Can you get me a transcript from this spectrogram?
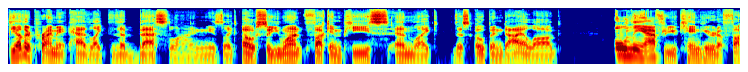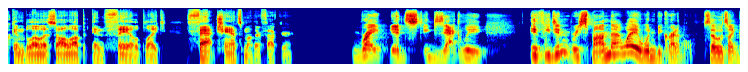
the other primate had like the best line. He's like, "Oh, so you want fucking peace and like this open dialogue only after you came here to fucking blow us all up and failed? Like fat chance, motherfucker." Right. It's exactly if he didn't respond that way, it wouldn't be credible. So it's like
